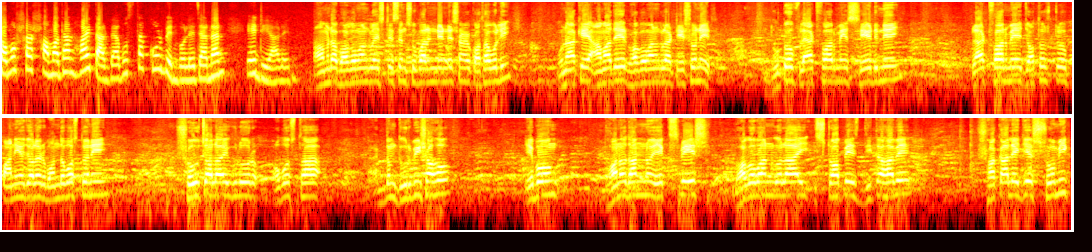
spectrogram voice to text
সমস্যার সমাধান হয়, তার ব্যবস্থা করবেন বলে জানান এডিআরএম আমরা ভগবানগোলা স্টেশন সুপারিনটেন্ডেন্টের সঙ্গে কথা বলি। ওনাকে আমাদের ভগবানগোলা স্টেশনের দুটো প্ল্যাটফর্মে শেড নেই, প্ল্যাটফর্মে যথেষ্ট পানীয় জলের বন্দোবস্ত নেই, শৌচালয়গুলোর অবস্থা একদম দুর্বিষহ এবং ধনধান্য এক্সপ্রেস ভগবানগোলায় স্টপেজ দিতে হবে। সকালে যে শ্রমিক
